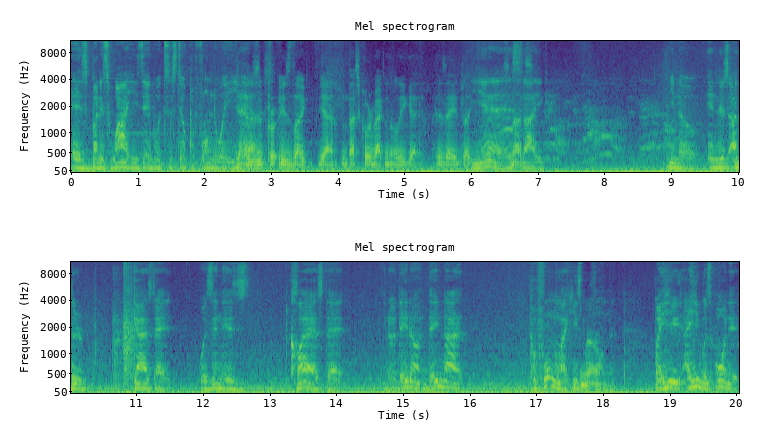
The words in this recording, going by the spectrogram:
it's but it's why he's able to still perform the way he yeah. does. He's pro- he's like yeah the best quarterback in the league at his age. Like yeah, it's, nuts. like you know, and there's other guys that was in his class that you know they don't they not performing like he's No. performing. But he he was on it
